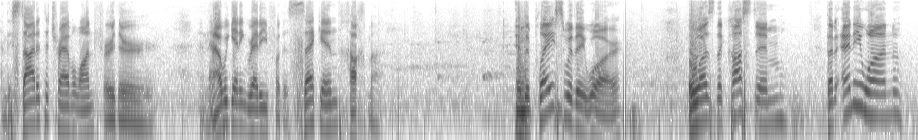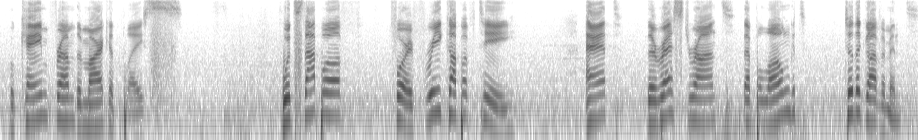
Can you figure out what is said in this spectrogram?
and they started to travel on further. And now we're getting ready for the second chachma. In the place where they were, it was the custom that anyone who came from the marketplace would stop off for a free cup of tea at the restaurant that belonged to the government.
